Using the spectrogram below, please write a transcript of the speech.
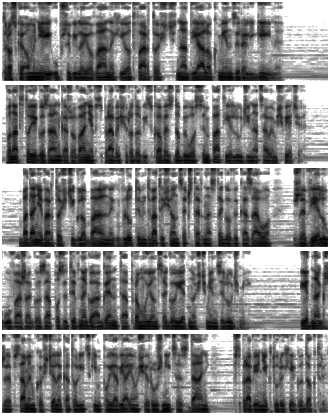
troskę o mniej uprzywilejowanych i otwartość na dialog międzyreligijny. Ponadto jego zaangażowanie w sprawy środowiskowe zdobyło sympatię ludzi na całym świecie. Badanie wartości globalnych w lutym 2014 wykazało, że wielu uważa go za pozytywnego agenta promującego jedność między ludźmi. Jednakże w samym Kościele katolickim pojawiają się różnice zdań w sprawie niektórych jego doktryn.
